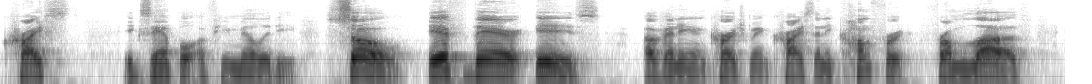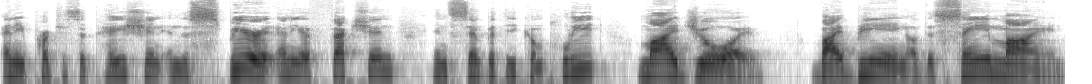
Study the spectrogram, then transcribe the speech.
Christ's example of humility. So, if there is of any encouragement in Christ, any comfort from love, any participation in the Spirit, any affection and sympathy, complete my joy by being of the same mind,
